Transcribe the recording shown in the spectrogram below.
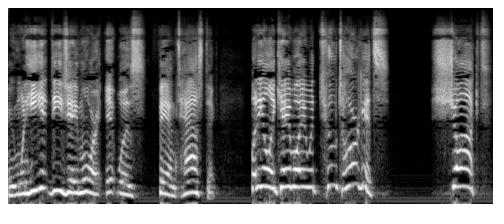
I mean, when he hit DJ Moore, it was fantastic. But he only came away with two targets. Shocked.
